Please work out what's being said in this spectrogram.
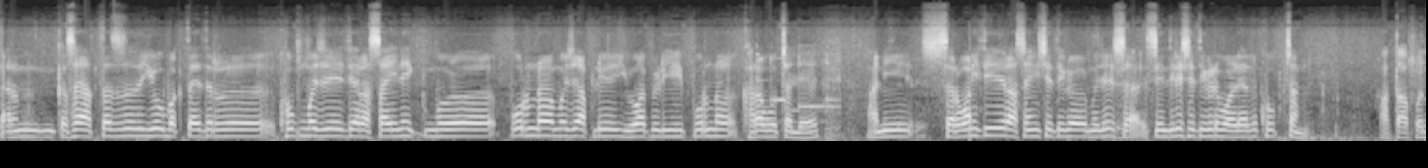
कारण कसं आहे आत्ताचं योग बघताय तर खूप म्हणजे त्या रासायनिकमुळं पूर्ण म्हणजे आपली युवा पिढी ही पूर्ण खराब होत चालली आहे. आणि सर्वांनी ती रासायनिक शेतीकडे म्हणजे सेंद्रिय शेतीकडे वळायला खूप चांगलं. आता आपण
